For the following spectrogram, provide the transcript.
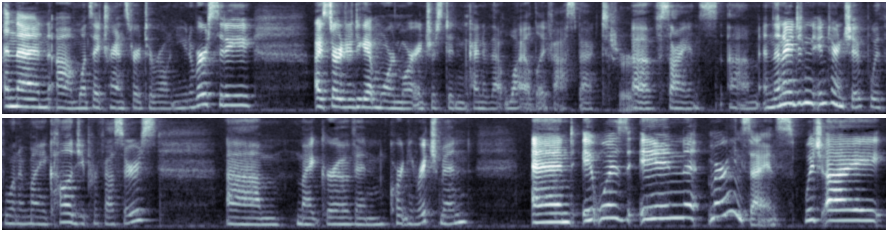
And then um, once I transferred to Rowan University, I started to get more and more interested in kind of that wildlife aspect Sure. of science. Um, and then I did an internship with one of my ecology professors, um, Mike Grove and Courtney Richmond. And it was in marine science, which I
